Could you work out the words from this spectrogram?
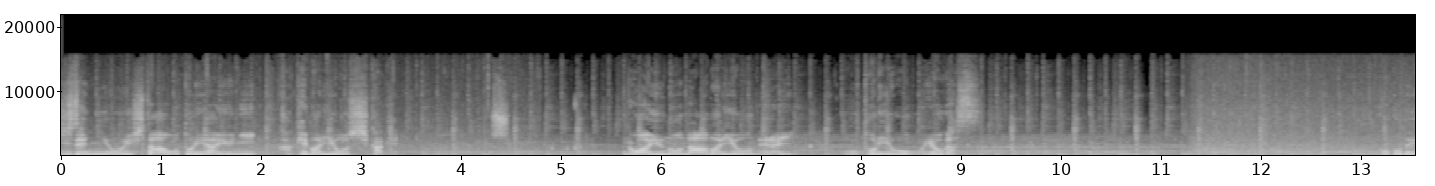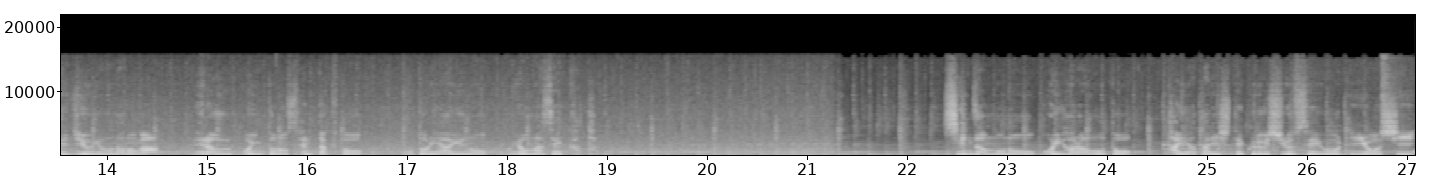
事前に用意したおとり鮎に掛け針を仕掛け野鮎の縄張りを狙いおとりを泳がす。ここで重要なのが狙うポイントの選択とおとり鮎の泳がせ方。新参者を追い払おうと体当たりしてくる習性を利用し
